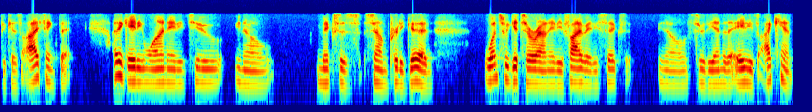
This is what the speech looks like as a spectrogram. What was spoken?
because I think that I think 81, 82, you know, mixes sound pretty good. Once we get to around 85, 86, you know, through the end of the 80s, I can't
